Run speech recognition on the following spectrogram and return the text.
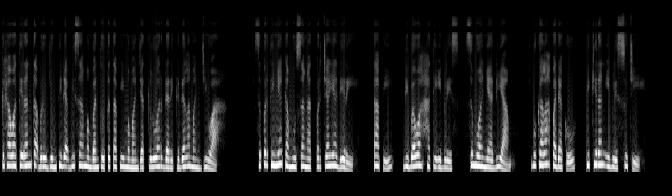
Kekhawatiran tak berujung tidak bisa membantu tetapi memanjat keluar dari kedalaman jiwa. Sepertinya kamu sangat percaya diri. Tapi, di bawah hati iblis, semuanya diam. Bukalah padaku, pikiran iblis suci.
